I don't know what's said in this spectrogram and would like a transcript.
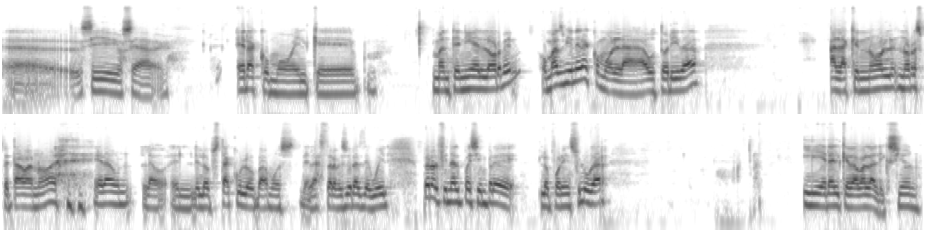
Eh, sí, o sea, era como el que mantenía el orden, o más bien era como la autoridad a la que no, no respetaba, ¿no? Era un, el, obstáculo, vamos, de las travesuras de Will, pero al final pues siempre lo ponía en su lugar y era el que daba la lección,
